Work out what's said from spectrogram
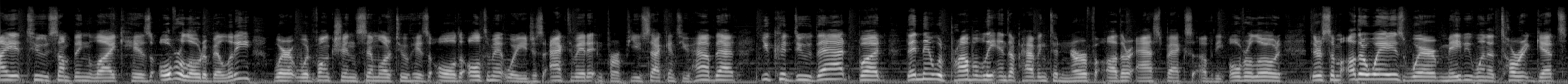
tie it to something like his overload ability, where it would function similar to his old ultimate, where you just activate it and for a few seconds you have that. You could do that, but then they would probably end up having to nerf other aspects of the overload. There's some other ways where maybe when a turret gets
